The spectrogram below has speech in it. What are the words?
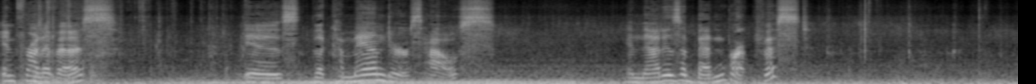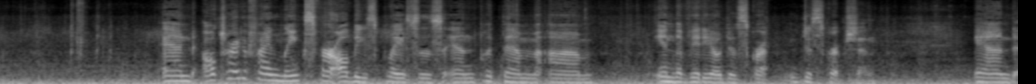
in front of us is the commander's house. And that is a bed and breakfast. And I'll try to find links for all these places and put them um, in the video descri description. And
